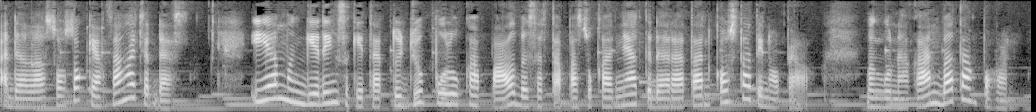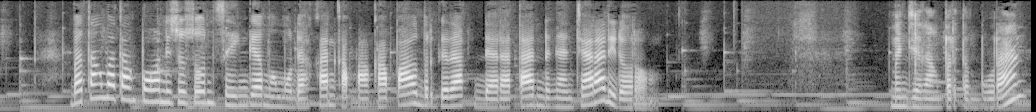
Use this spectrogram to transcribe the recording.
adalah sosok yang sangat cerdas. Ia menggiring sekitar 70 kapal beserta pasukannya ke daratan Konstantinopel menggunakan batang pohon. Batang-batang pohon disusun sehingga memudahkan kapal-kapal bergerak di daratan dengan cara didorong. Menjelang pertempuran,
